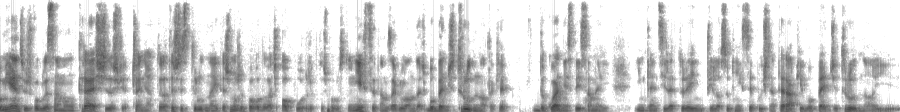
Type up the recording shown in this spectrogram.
pomijając już w ogóle samą treść doświadczenia, która też jest trudna i też może powodować opór, że ktoś po prostu nie chce tam zaglądać, bo będzie trudno, tak jak dokładnie z tej samej intencji, dla której wiele osób nie chce pójść na terapię, bo będzie trudno i,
